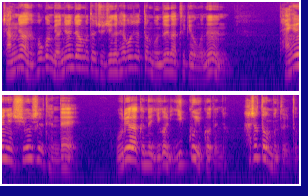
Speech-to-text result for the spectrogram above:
작년 혹은 몇 년 전부터 주식을 해보셨던 분들 같은 경우는 당연히 쉬우실 텐데 우리가 근데 이걸 잊고 있거든요. 하셨던 분들도.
